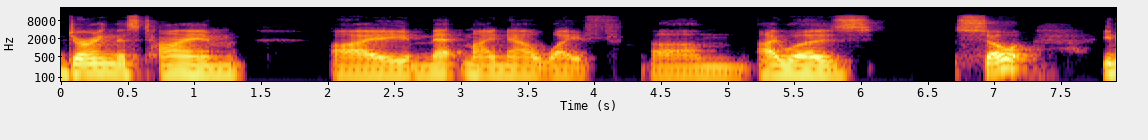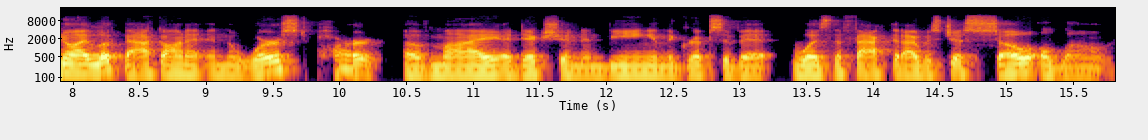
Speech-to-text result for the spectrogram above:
during this time, I met my now wife. Um, I was so, you know, I look back on it, and the worst part of my addiction and being in the grips of it was the fact that I was just so alone.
